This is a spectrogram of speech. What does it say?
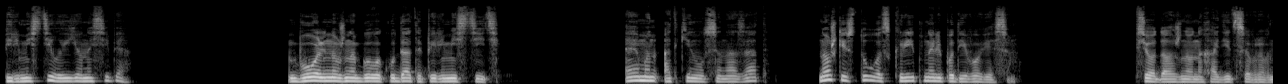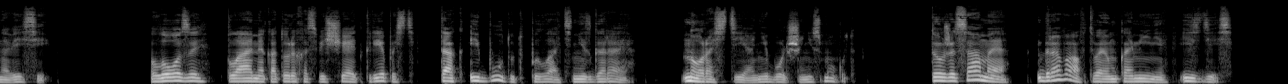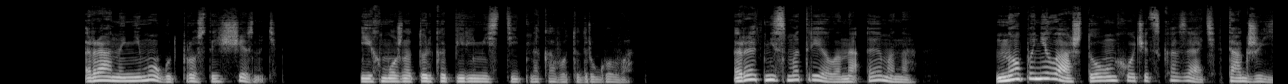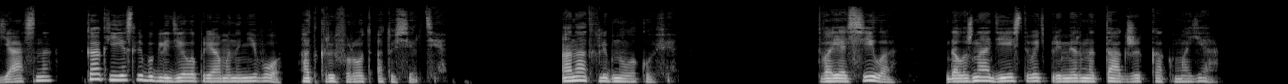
переместил ее на себя. Боль нужно было куда-то переместить. Эмон откинулся назад, ножки стула скрипнули под его весом. Все должно находиться в равновесии. Лозы, пламя которых освещает крепость, так и будут пылать, не сгорая, но расти они больше не смогут. То же самое дрова в твоем камине и здесь. Раны не могут просто исчезнуть. Их можно только переместить на кого-то другого. Ред не смотрела на Эмона, но поняла, что он хочет сказать, так же ясно, как если бы глядела прямо на него, открыв рот от усердия. Она отхлебнула кофе. «Твоя сила должна действовать примерно так же, как моя»,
